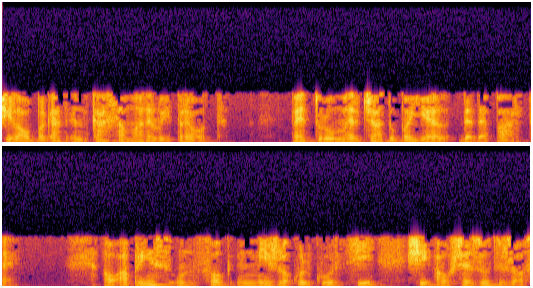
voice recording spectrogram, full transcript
și l-au băgat în casa marelui preot. Petru mergea după el de departe. Au aprins un foc în mijlocul curții și au șezut jos.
